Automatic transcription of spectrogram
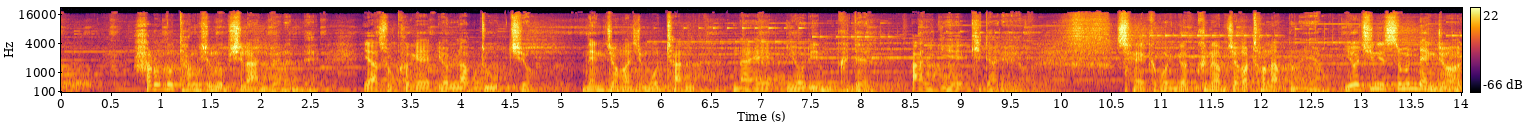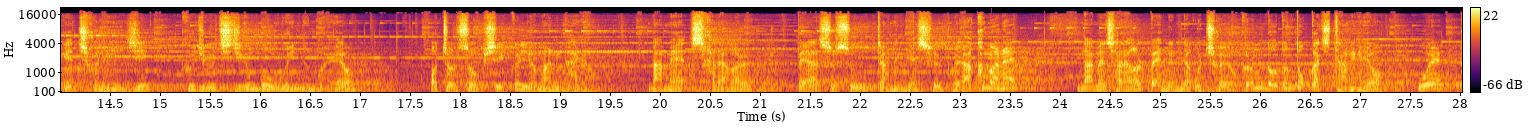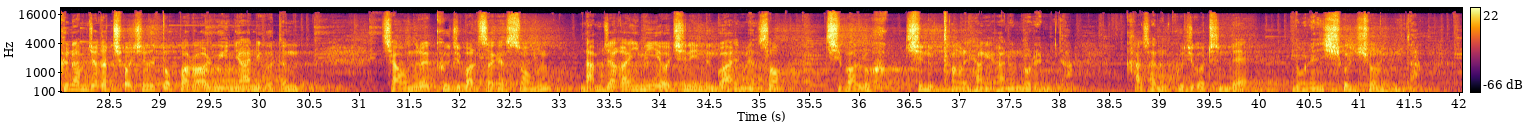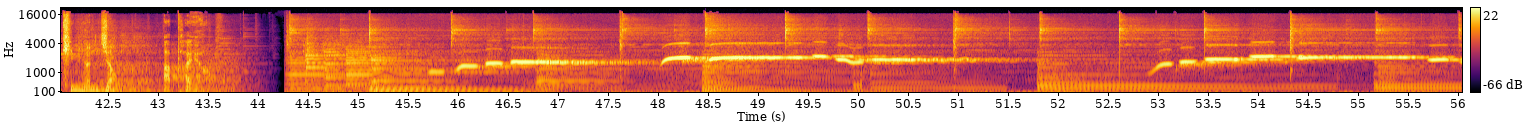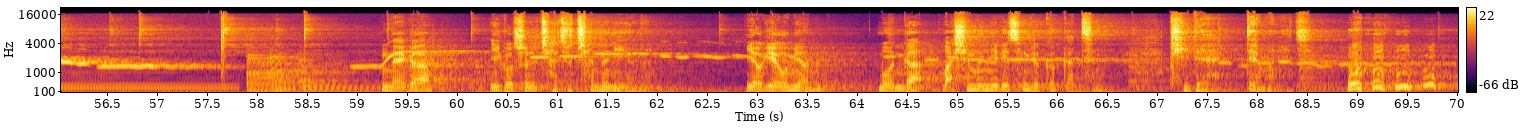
하루도 당신 없이는 안 되는데 야속하게 연락도 없죠. 냉정하지 못한 나의 여린 그댈 알기에 기다려요. 생각해보니까 그 남자가 더 나쁘네요. 여친 있으면 냉정하게 쳐내야지. 그지그지 지금 뭐하고 있는 거예요? 어쩔 수 없이 끌려만 가요. 남의 사랑을 빼앗을 수 없다는 게 슬퍼요. 아, 그만해! 남의 사랑을 뺏는다고 쳐요. 그럼 너도 똑같이 당해요. 왜? 그 남자가 처신을 똑바로 할 위인이 아니거든. 자, 오늘의 거지발사계송. 남자가 이미 여친이 있는 거 알면서 지발로 흙, 진흙탕을 향해 가는 노래입니다. 가사는 같은데 노래는 시원시원합니다. 김현정, 아파요. 내가 이곳을 자주 찾는 이유는 여기에 오면 뭔가 맛있는 일이 생길 것 같은 기대 때문이지.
